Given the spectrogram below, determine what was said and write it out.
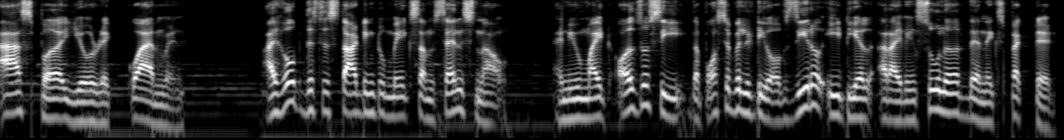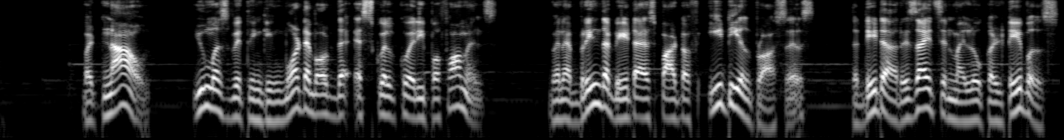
as per your requirement. I hope this is starting to make some sense now and you might also see the possibility of zero ETL arriving sooner than expected. But now, you must be thinking what about the SQL query performance? When I bring the data as part of ETL process, the data resides in my local tables.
